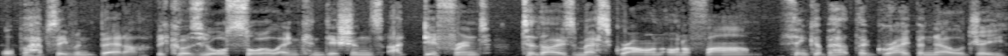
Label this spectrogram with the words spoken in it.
or perhaps even better because your soil and conditions are different to those mass grown on a farm. Think about the grape analogy,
